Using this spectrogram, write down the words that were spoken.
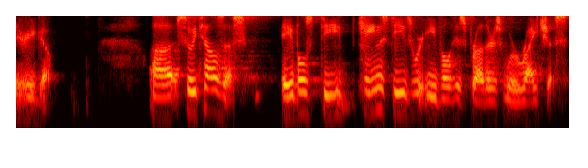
There you go. Uh, so he tells us Abel's deed, Cain's deeds were evil, his brothers were righteous.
